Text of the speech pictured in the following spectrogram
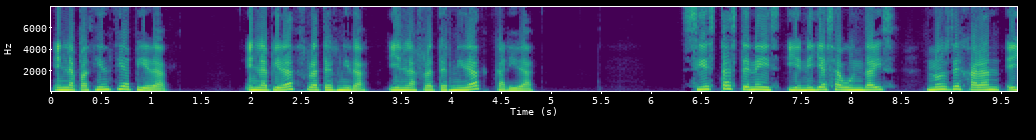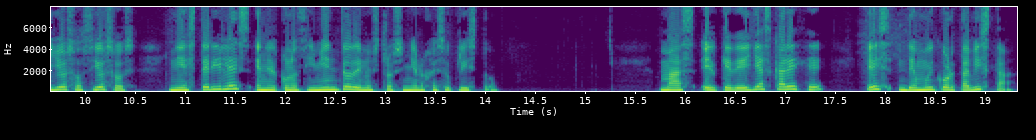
en la paciencia piedad, en la piedad fraternidad y en la fraternidad caridad. Si éstas tenéis y en ellas abundáis, no os dejarán ellos ociosos, ni estériles en el conocimiento de nuestro Señor Jesucristo. Mas el que de ellas carece es de muy corta vista,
